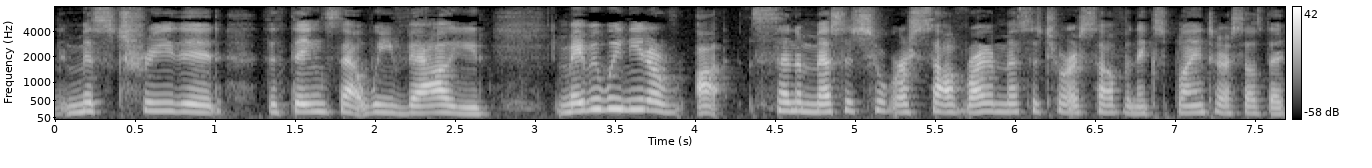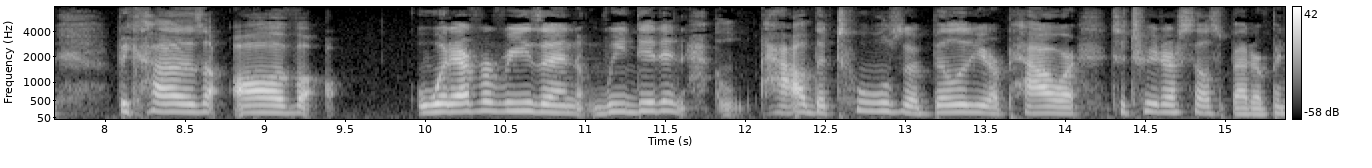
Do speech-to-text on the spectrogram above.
mistreated the things that we valued, maybe we need to uh, send a message to ourselves, write a message to ourselves, and explain to ourselves that because of whatever reason, we didn't have the tools, the ability, or power to treat ourselves better. But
